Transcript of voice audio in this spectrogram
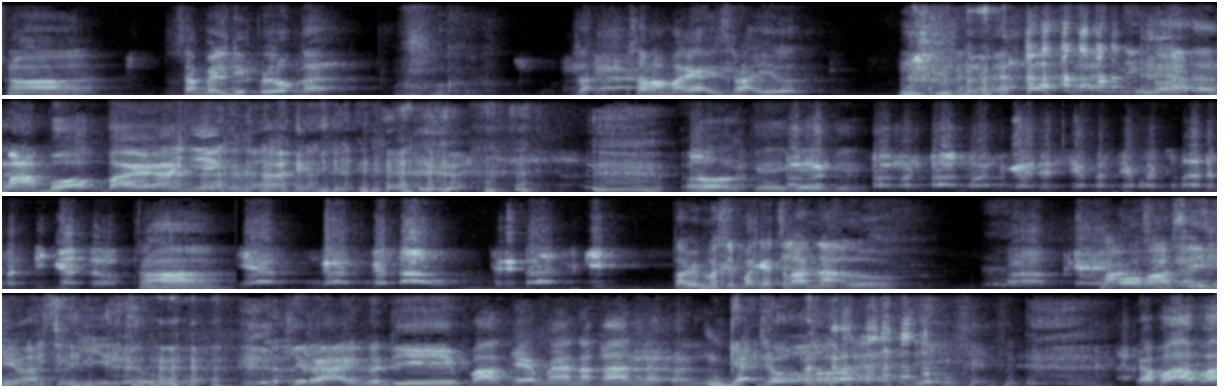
Ah, sambil dipeluk nggak? Sama Maria Israel? anjing. Mabok bay anjing. Oke oke oke. Bangun- Bangun-bangun nggak ada siapa-siapa cuma ada bertiga tuh. Ah, Ya nggak nggak tahu cerita skip. tapi masih pakai celana lo. Oke. Ma- Oh Masih masih masih gitu-gitu. Kirain udah dipakai sama anak-anak kan. Enggak dong anjing. Apa apa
